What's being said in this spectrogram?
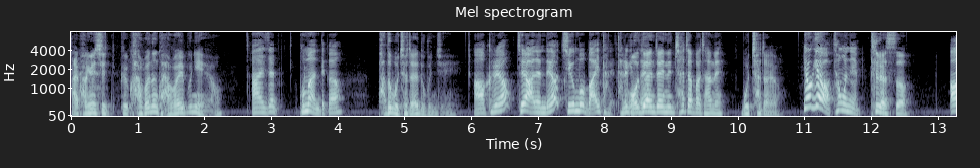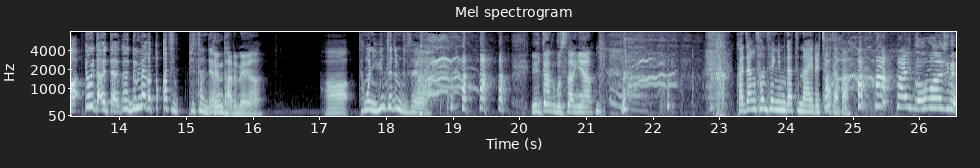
아 광현 씨 그 과거는 과거일 뿐이에요. 아 이제 보면 안 될까요? 봐도 못 찾아요 누군지. 아 그래요? 제 아내인데요? 지금 뭐 많이 다, 다르겠어요? 어디 앉아 있는지 찾아봐 자네 못 찾아요. 여기요 장모님. 틀렸어. 아 여기다 여기다 여기 눈매가 똑같이 비슷한데요? 걔는 다른 애야. 아 장모님 힌트 좀 주세요. 일단 무쌍이야. 가장 선생님 같은 아이를 찾아봐. 아이 너무 하시네.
